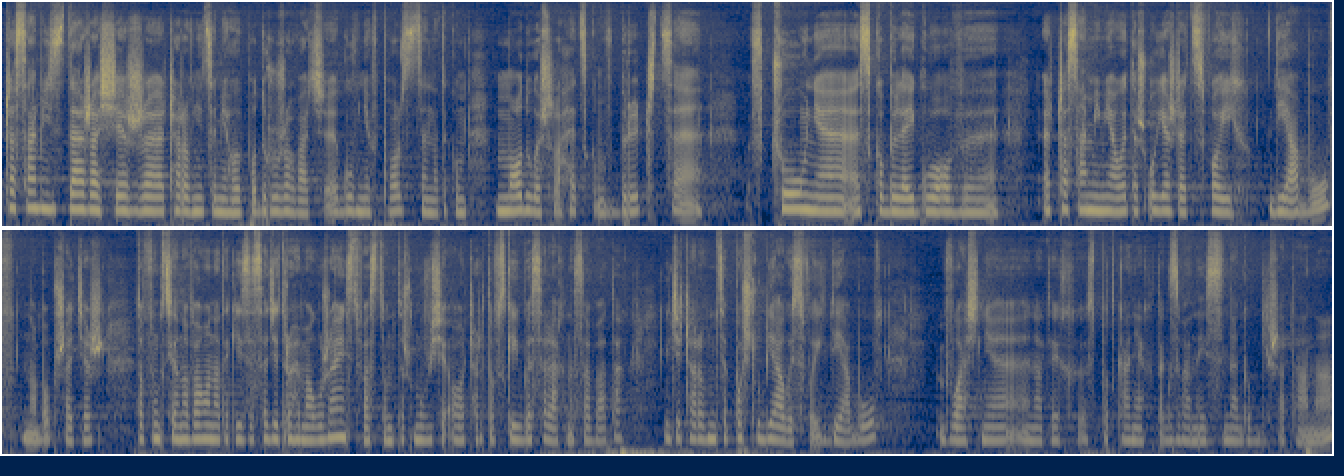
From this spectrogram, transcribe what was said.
Czasami zdarza się, że czarownice miały podróżować e, głównie w Polsce na taką modłę szlachecką w bryczce, w czółnie z kobylej głowy. Czasami miały też ujeżdżać swoich diabłów, no bo przecież to funkcjonowało na takiej zasadzie trochę małżeństwa, stąd też mówi się o czartowskich weselach na sabatach, gdzie czarownice poślubiały swoich diabłów właśnie na tych spotkaniach tak zwanej synagogi szatana.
